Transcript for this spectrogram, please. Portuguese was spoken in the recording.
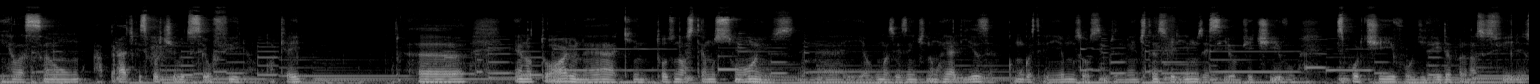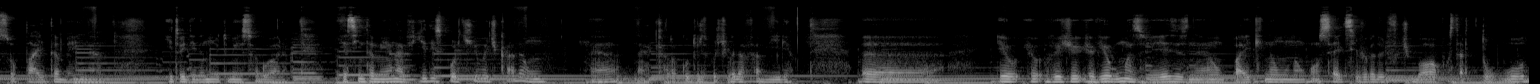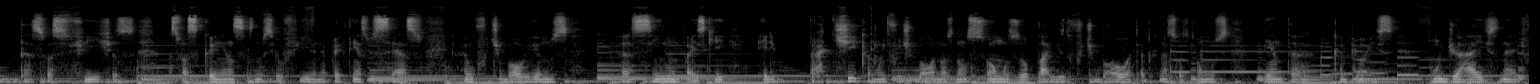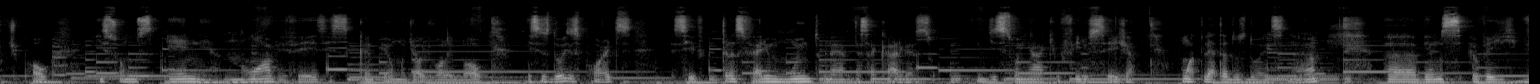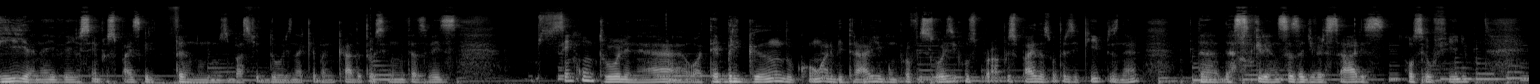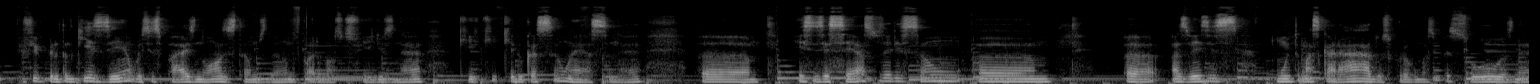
em relação à prática esportiva do seu filho, ok? Uh, é notório, né, que todos nós temos sonhos, né, e algumas vezes a gente não realiza como gostaríamos ou simplesmente transferimos esse objetivo esportivo de vida para nossos filhos. Eu sou pai também, né, e estou entendendo muito bem isso agora. E assim também é na vida esportiva de cada um, né, naquela cultura esportiva da família. Uh, eu, eu vejo, já vi algumas vezes, né, um pai que não, não consegue ser jogador de futebol, apostar todas as suas fichas, as suas crenças no seu filho, né, para que tenha sucesso. O futebol, vivemos assim num país que ele pratica muito futebol, nós não somos o país do futebol, até porque nós só somos pentacampeões mundiais né, de futebol e somos N, nove vezes campeão mundial de voleibol. Esses dois esportes se transfere muito né, nessa carga de sonhar que o filho seja um atleta dos dois, né? Uh, vemos, eu via né, e vejo sempre os pais gritando nos bastidores, na arquibancada, torcendo muitas vezes sem controle, né? Ou até brigando com a arbitragem, com professores e com os próprios pais das outras equipes, né? Da, das crianças adversárias ao seu filho. Eu fico perguntando que exemplo esses pais nós estamos dando para nossos filhos, né? Que, que, que educação é essa, né? Uh, esses excessos, eles são... Uh, uh, às vezes muito mascarados por algumas pessoas, né?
